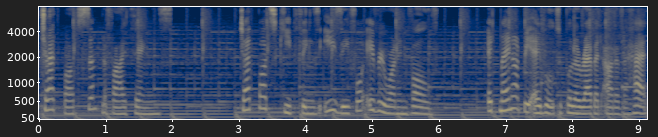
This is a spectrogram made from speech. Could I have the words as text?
Chatbots simplify things. Chatbots keep things easy for everyone involved. It may not be able to pull a rabbit out of a hat,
